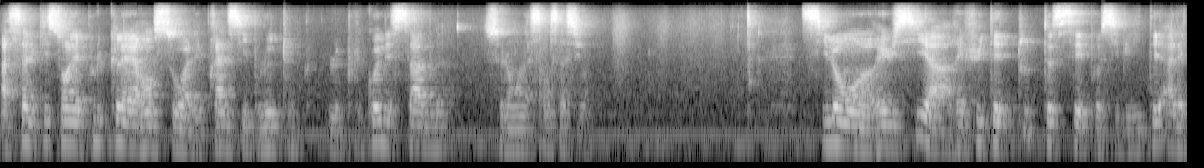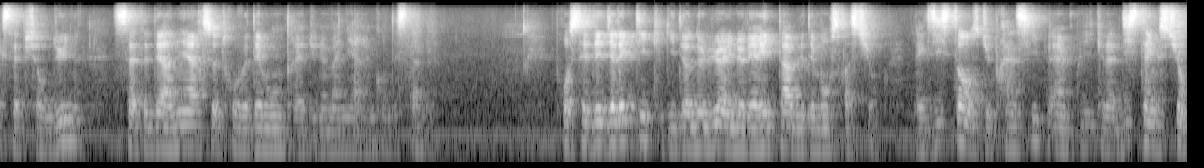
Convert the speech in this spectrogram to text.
à celles qui sont les plus claires en soi, les principes, le tout, le plus connaissable selon la sensation. Si l'on réussit à réfuter toutes ces possibilités, à l'exception d'une, cette dernière se trouve démontrée d'une manière incontestable. Procédé dialectique qui donne lieu à une véritable démonstration. L'existence du principe implique la distinction,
